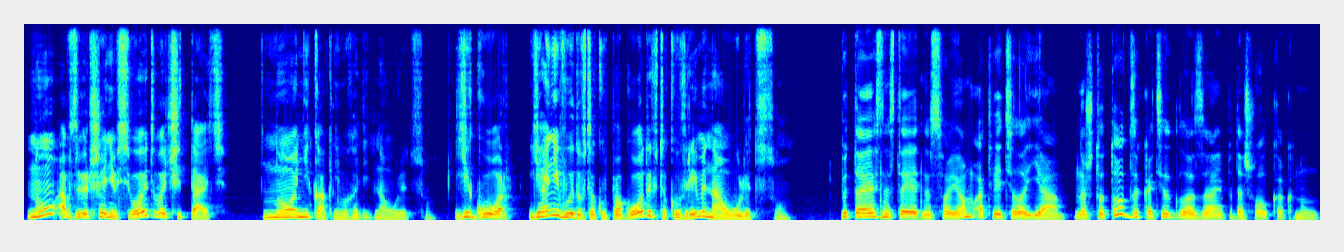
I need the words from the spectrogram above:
Ну, а в завершении всего этого читать. Но никак не выходить на улицу. Егор, я не выйду в такую погоду и в такое время на улицу. Пытаясь настоять на своем, ответила я, на что тот закатил глаза и подошел к окну.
